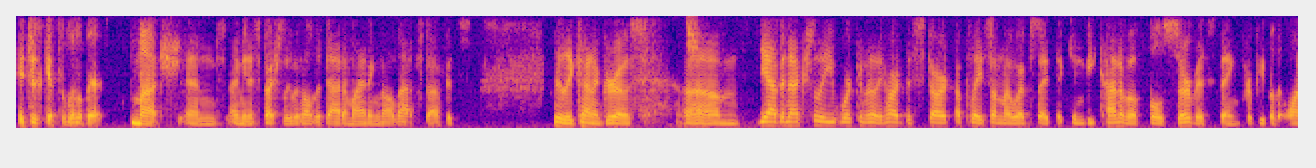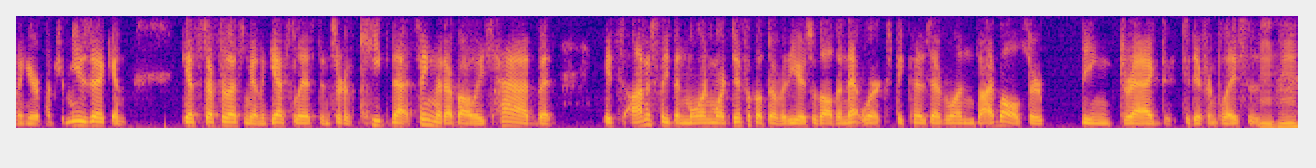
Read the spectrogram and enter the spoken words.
it just gets a little bit much, and I mean, especially with all the data mining and all that stuff, it's really kind of gross. Um, yeah, I've been actually working really hard to start a place on my website that can be kind of a full service thing for people that want to hear a bunch of music and get stuff for less and be on the guest list and sort of keep that thing that I've always had. But it's honestly been more and more difficult over the years with all the networks because everyone's eyeballs are being dragged to different places. Mhm.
